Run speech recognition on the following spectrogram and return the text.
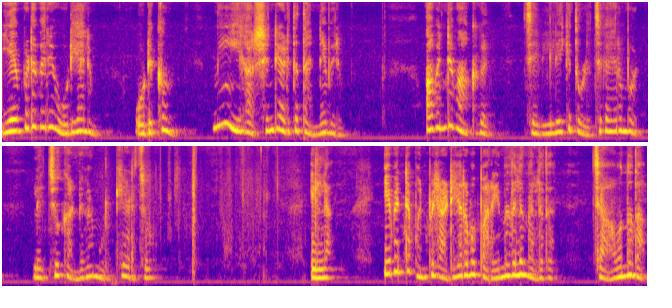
എവിടെ വരെ ഓടിയാലും ഒടുക്കം നീ ഈ ഹർഷന്റെ അടുത്ത് തന്നെ വരും. അവന്റെ വാക്കുകൾ ചെവിയിലേക്ക് തുളച്ചു കയറുമ്പോൾ ലച്ചു കണ്ണുകൾ മുറുക്കിയടച്ചു ഇല്ല ഇവന്റെ മുൻപിൽ അടിയറവ് പറയുന്നതിലും നല്ലത് ചാവുന്നതാ.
